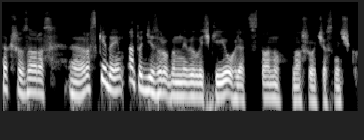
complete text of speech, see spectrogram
Так що зараз е, розкидаємо, а тоді зробимо невеличкий огляд стану нашого часничку.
